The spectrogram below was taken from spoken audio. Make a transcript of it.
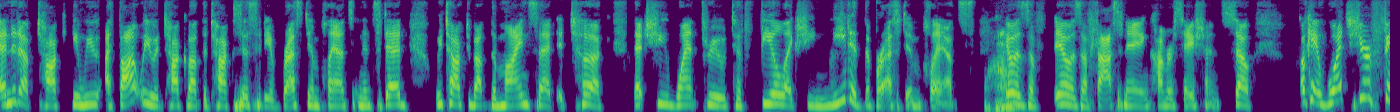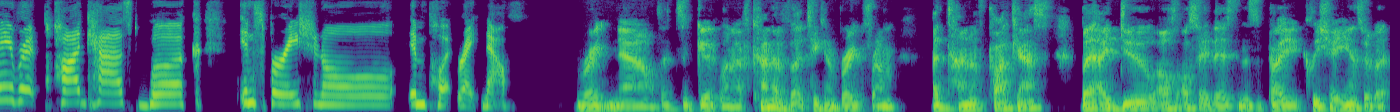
ended up talking, we I thought we would talk about the toxicity of breast implants. And instead we talked about the mindset it took that she went through to feel like she needed the breast implants. Wow. It was a it was a fascinating conversation. So okay, what's your favorite podcast, book, inspirational input right now? Right now, that's a good one. I've kind of uh, taken a break from a ton of podcasts, but I do. I'll, I'll say this, and this is probably a cliche answer, but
